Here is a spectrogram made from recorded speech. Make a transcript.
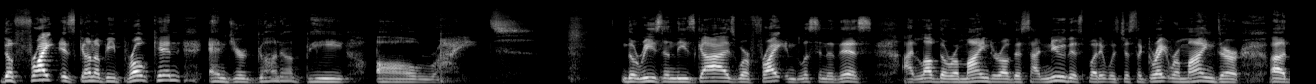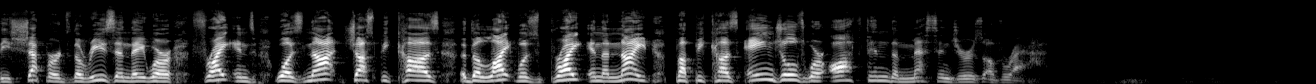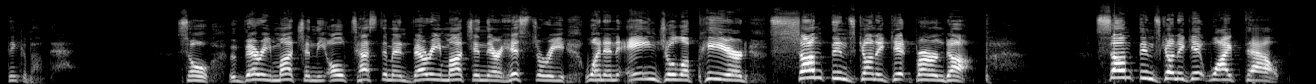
the fright is gonna be broken and you're gonna be all right. The reason these guys were frightened, listen to this. I love the reminder of this. I knew this, but it was just a great reminder. Uh, these shepherds, the reason they were frightened was not just because the light was bright in the night, but because angels were often the messengers of wrath. Think about that. So, very much in the Old Testament, very much in their history, when an angel appeared, something's gonna get burned up. Something's gonna get wiped out.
